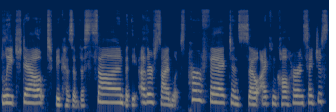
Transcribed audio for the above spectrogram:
bleached out because of the sun, but the other side looks perfect. And so I can call her and say, just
